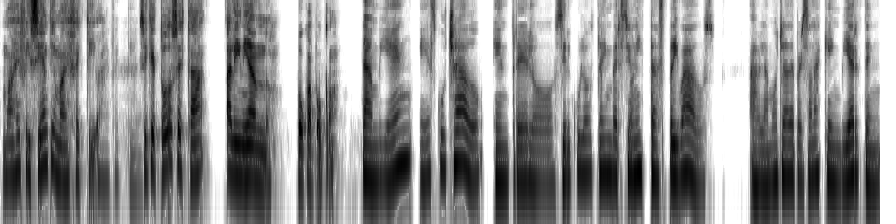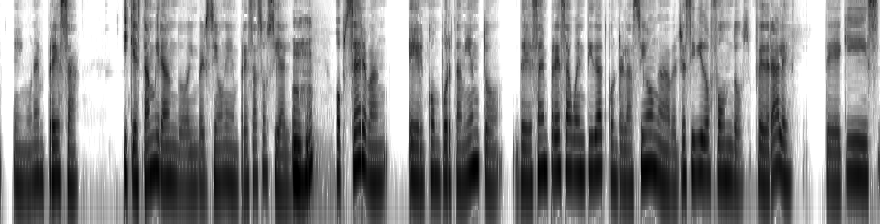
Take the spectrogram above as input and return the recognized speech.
más eficiente y más efectiva. Más efectiva. Así que todo se está alineando poco a poco. También he escuchado entre los círculos de inversionistas privados, hablamos ya de personas que invierten en una empresa y que están mirando inversión en empresa social, observan el comportamiento de esa empresa o entidad con relación a haber recibido fondos federales de X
